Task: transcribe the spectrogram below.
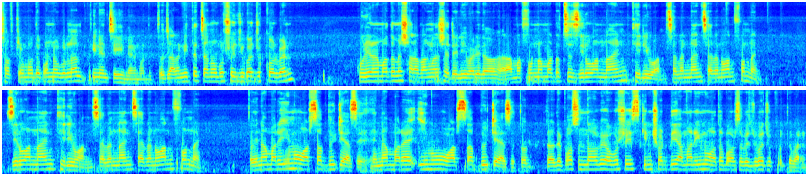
সফটের মধ্যে পণ্যগুলো তিন ইঞ্চি হিলের মধ্যে। তো যারা নিতে চান অবশ্যই যোগাযোগ করবেন। কুরিয়ারের মাধ্যমে সারা বাংলাদেশে ডেলিভারি দেওয়া হয়। আমার ফোন নাম্বারটা হচ্ছে zero one nine three one seven nine seven one four nine zero one nine three one seven nine seven one four nine তো এই নাম্বারে ইমো, হোয়াটসঅ্যাপ দুইটা আছে। এই নাম্বারে ইমো, হোয়াটসঅ্যাপ দুইটা আছে। তো যাদের পছন্দ হবে অবশ্যই স্ক্রিনশট দিয়ে আমার ইমো অথবা হোয়াটসঅ্যাপে যোগাযোগ করতে পারেন।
